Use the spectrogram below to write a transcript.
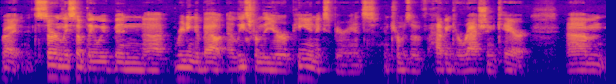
Right. It's certainly something we've been uh, reading about, at least from the European experience, in terms of having to ration care. Um,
